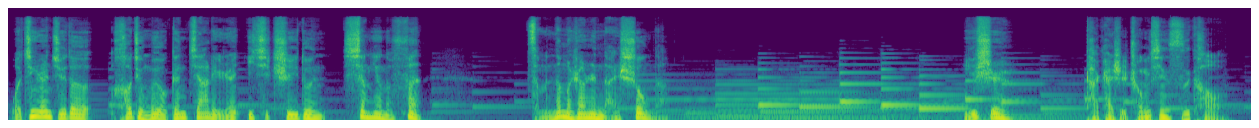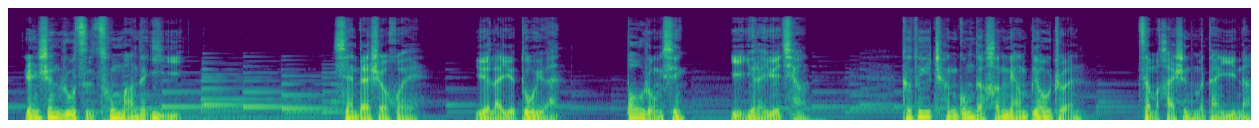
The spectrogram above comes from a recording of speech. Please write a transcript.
我竟然觉得好久没有跟家里人一起吃一顿像样的饭，怎么那么让人难受呢？”于是，他开始重新思考人生如此匆忙的意义。现代社会越来越多元，包容性也越来越强，可对于成功的衡量标准，怎么还是那么单一呢？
